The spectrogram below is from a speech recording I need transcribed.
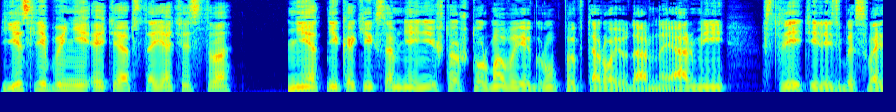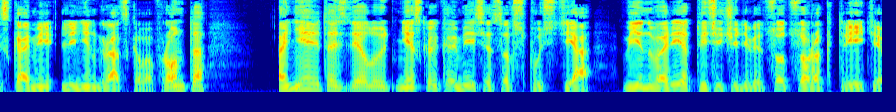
Если бы не эти обстоятельства, нет никаких сомнений, что штурмовые группы второй ударной армии встретились бы с войсками Ленинградского фронта, они это сделают несколько месяцев спустя, в январе 1943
